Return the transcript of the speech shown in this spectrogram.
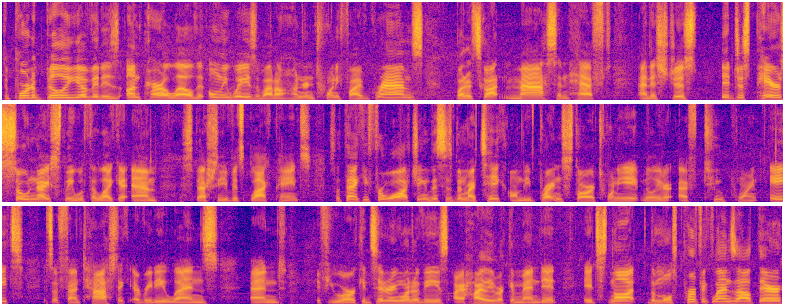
The portability of it is unparalleled. It only weighs about 125 grams, but it's got mass and heft, and it's just it just pairs so nicely with the Leica M, especially if it's black paint. So thank you for watching. This has been my take on the Brightin Star 28mm f2.8. It's a fantastic everyday lens and if you are considering one of these, I highly recommend it. It's not the most perfect lens out there,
